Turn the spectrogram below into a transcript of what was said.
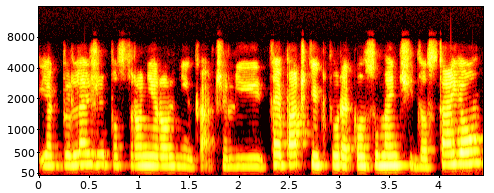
jakby leży po stronie rolnika, czyli te paczki, które konsumenci dostają,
